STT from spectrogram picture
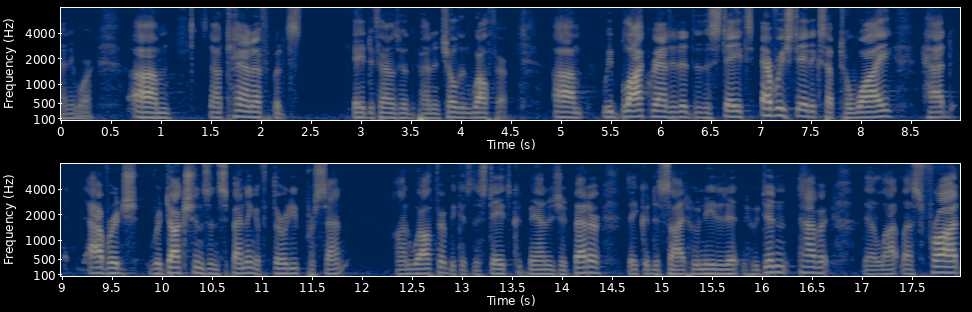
anymore. Um, it's now TANF, but it's aid to families with dependent children, welfare. Um, we block granted it to the states. Every state except Hawaii had average reductions in spending of 30 percent on welfare because the states could manage it better. They could decide who needed it and who didn't have it. They had a lot less fraud,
